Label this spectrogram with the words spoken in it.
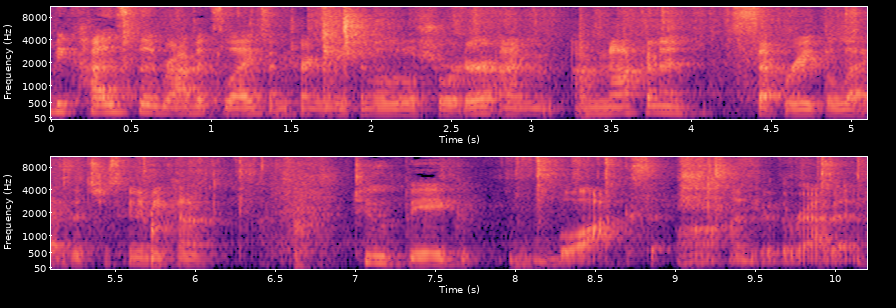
because the rabbit's legs, I'm trying to make them a little shorter. I'm I'm not gonna separate the legs. It's just going to be kind of two big blocks under the rabbit.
